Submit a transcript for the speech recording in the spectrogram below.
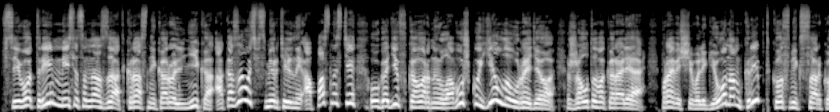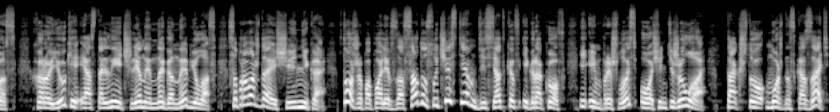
Всего три месяца назад Красный Король Нико оказалась в смертельной опасности, угодив в коварную ловушку Yellow Radio, Желтого Короля, правящего легионом Crypt Cosmic Circus. Харуюки и остальные члены Nega Nebulus, сопровождающие Ника, тоже попали в засаду с участием десятков игроков, и им пришлось очень тяжело. Так что, можно сказать,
